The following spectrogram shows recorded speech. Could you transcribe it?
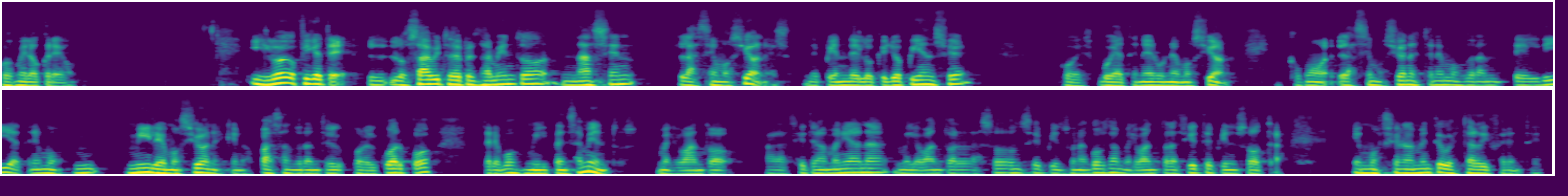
pues me lo creo. Y luego, fíjate, los hábitos de pensamiento nacen las emociones. Depende de lo que yo piense, pues voy a tener una emoción. Y como las emociones tenemos durante el día, tenemos mil emociones que nos pasan durante por el cuerpo, tenemos mil pensamientos. Me levanto a las 7 de la mañana, me levanto a las 11, pienso una cosa, me levanto a las 7, pienso otra. Emocionalmente voy a estar diferente.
